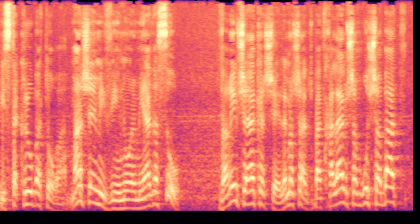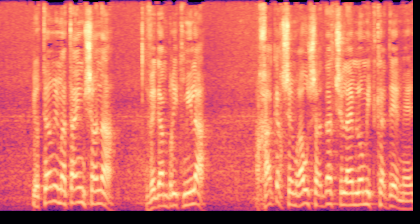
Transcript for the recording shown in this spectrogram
הסתכלו בתורה. מה שהם הבינו הם מיד עשו. דברים שהיה קשה, למשל, בהתחלה הם שמרו שבת יותר מ-200 שנה, וגם ברית מילה. אחר כך שהם ראו שהדת שלהם לא מתקדמת,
